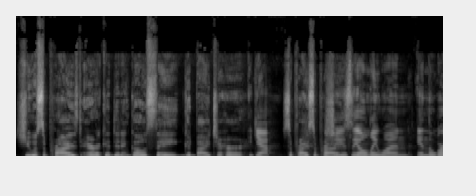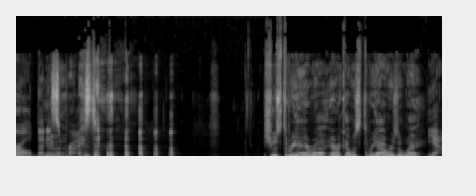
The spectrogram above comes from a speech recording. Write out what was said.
She was surprised Erika didn't go say goodbye to her. Yeah. Surprise, surprise. She's the only one in the world that is Even though- surprised. she was three. Erika was three hours away. yeah.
